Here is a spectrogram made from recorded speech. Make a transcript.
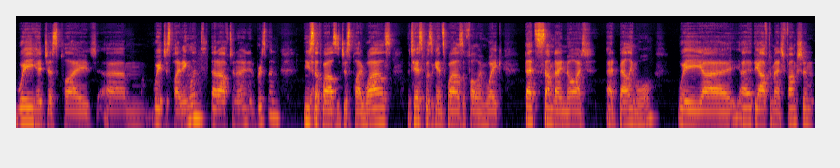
we had just played um, we had just played England that afternoon in Brisbane. New Yeah. South Wales had just played Wales. The test was against Wales the following week. That Sunday night at Ballymore, we uh, at the aftermatch function,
